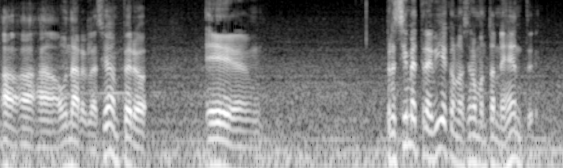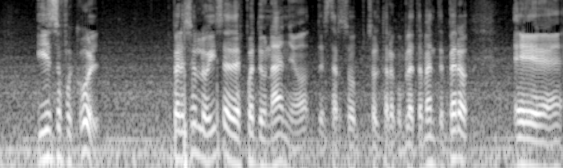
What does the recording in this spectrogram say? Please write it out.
a, a una relación, pero, eh, pero sí me atreví a conocer a un montón de gente. Y eso fue cool. Pero eso lo hice después de un año de estar sol- soltero completamente. Pero, eh,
